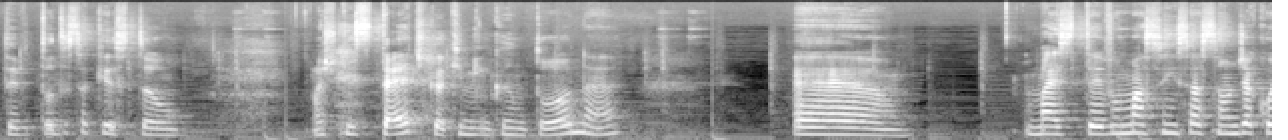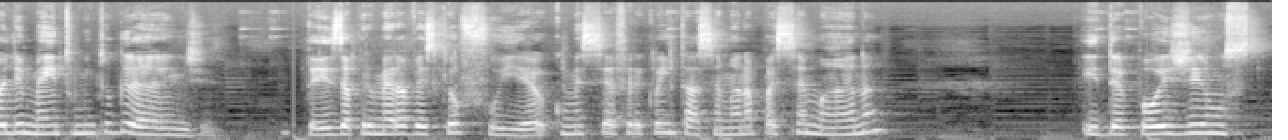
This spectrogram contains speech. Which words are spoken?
teve toda essa questão, acho que estética que me encantou, né? É, mas teve uma sensação de acolhimento muito grande desde a primeira vez que eu fui. Eu comecei a frequentar semana após semana e depois de uns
